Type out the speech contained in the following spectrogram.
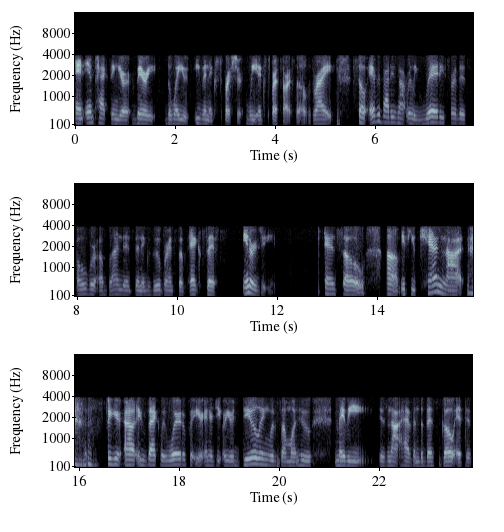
and impacting your very the way you even express your we express ourselves, right? So everybody's not really ready for this overabundance and exuberance of excess energy. And so, um, if you cannot figure out exactly where to put your energy, or you're dealing with someone who maybe is not having the best go at this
